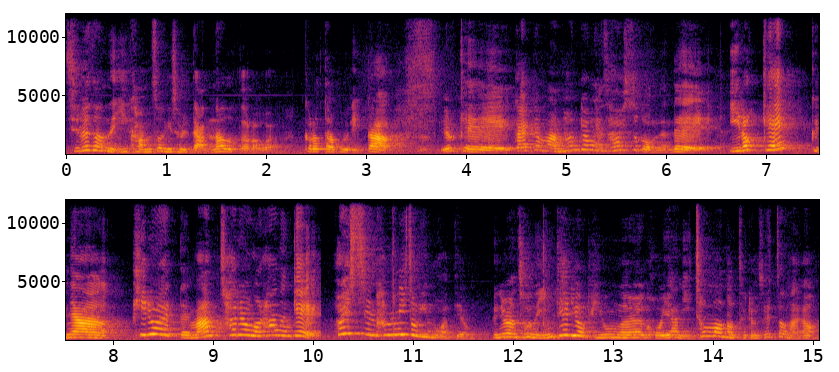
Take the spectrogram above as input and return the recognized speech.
집에서는 이 감성이 절대 안 나더라고요. 그렇다 보니까 이렇게 깔끔한 환경에서 할 수가 없는데 이렇게 그냥 필요할 때만 촬영을 하는 게 훨씬 합리적인 것 같아요. 왜냐면 저는 인테리어 비용을 거의 한 2천만 원 들여서 했잖아요.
